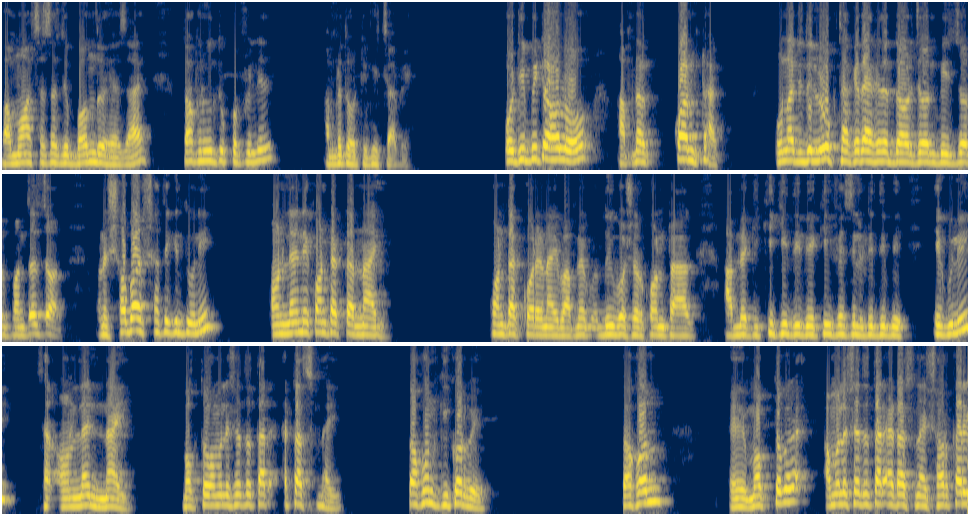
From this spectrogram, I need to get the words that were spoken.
বা মহাশাসা যদি বন্ধ হয়ে যায়, তখন কিন্তু কপিলের আপনার তো ওটিপি চাবে। ওটিপিটা হলো আপনার কন্ট্যাক্ট ওনার যদি লোক থাকে, দেখা যায় দশজন বিশ জন পঞ্চাশ জন মানে সবার সাথে কিন্তু উনি অনলাইনে কন্ট্যাক্টটা নাই। কন্ট্যাক্ট করে নাই বা আপনার দুই বছর কন্ট্যাক্ট আপনাকে কি কি দিবে, কি ফেসিলিটি দিবে, এগুলি স্যার অনলাইন নাই। বক্তব্য আমলের সাথে তার অ্যাটাচ নাই। তখন কি করবে? তখন মক্তব্য আমলের সাথে তার অ্যাটাচ নাই। সরকারি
